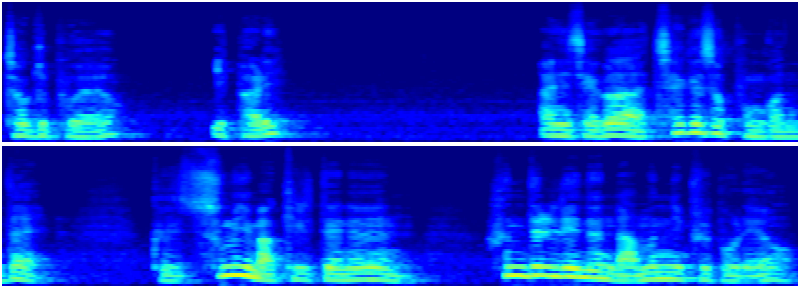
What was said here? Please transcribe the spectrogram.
저기 보여요? 이파리? 아니 제가 책에서 본 건데 그 숨이 막힐 때는 흔들리는 나뭇잎을 보래요.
